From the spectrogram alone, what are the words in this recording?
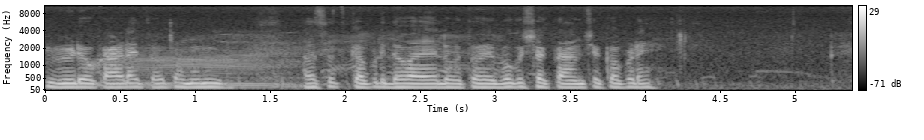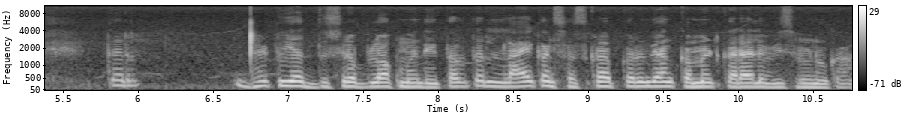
व्हिडिओ काढायचा होता म्हणून असंच कपडे धुवायला होतो. हे बघू शकता आमचे कपडे. तर भेटूया दुसऱ्या ब्लॉगमध्ये तर तर लाईक आणि सबस्क्राईब करून द्या कमेंट करायला विसरू नका.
